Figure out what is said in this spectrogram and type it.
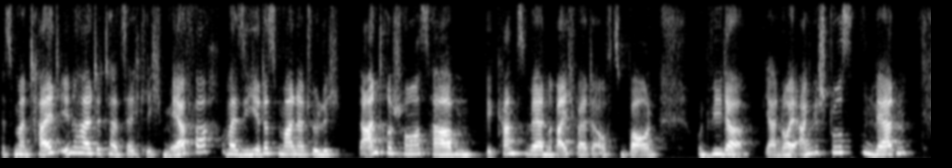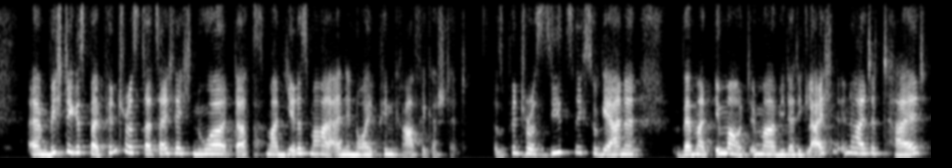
Also man teilt Inhalte tatsächlich mehrfach, weil sie jedes Mal natürlich eine andere Chance haben, bekannt zu werden, Reichweite aufzubauen und wieder ja, neu angestoßen werden. Ähm, wichtig ist bei Pinterest tatsächlich nur, dass man jedes Mal eine neue Pin-Grafik erstellt. Also Pinterest sieht es nicht so gerne, wenn man immer und immer wieder die gleichen Inhalte teilt.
